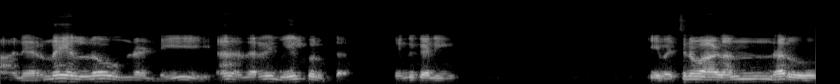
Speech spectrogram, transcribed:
ఆ నిర్ణయంలో ఉండండి అని అందరినీ మేల్కొలుపుతారు ఎందుకని? ఈ వచ్చిన వాళ్ళందరూ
